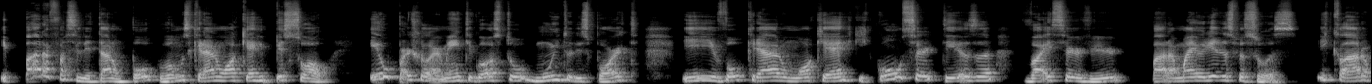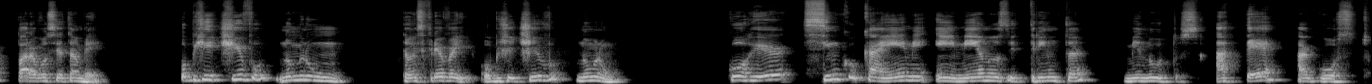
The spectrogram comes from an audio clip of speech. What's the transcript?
E para facilitar um pouco, vamos criar um OKR pessoal. Eu, particularmente, gosto muito de esporte e vou criar um OKR que com certeza vai servir para a maioria das pessoas. E, claro, para você também. Objetivo número 1. Um. Então, escreva aí: objetivo número 1. Um correr 5 km em menos de 30 minutos até agosto.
